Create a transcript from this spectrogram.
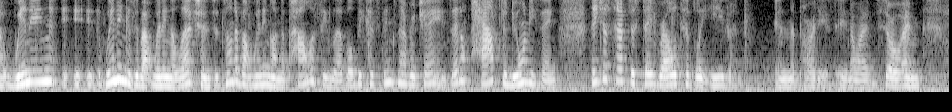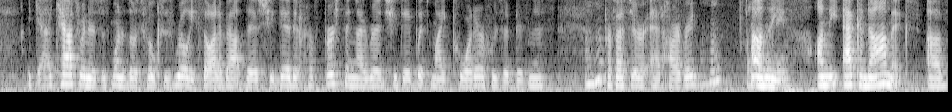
uh, winning it, it, winning is about winning elections it's not about winning on the policy level because things never change they don't have to do anything they just have to stay relatively even in the parties you know I, so i'm Ca- Katherine is one of those folks who's really thought about this. She did it. Her first thing I read, she did with Mike Porter, who's a business Mhm. professor at Harvard, Mhm. On the the. On the economics of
